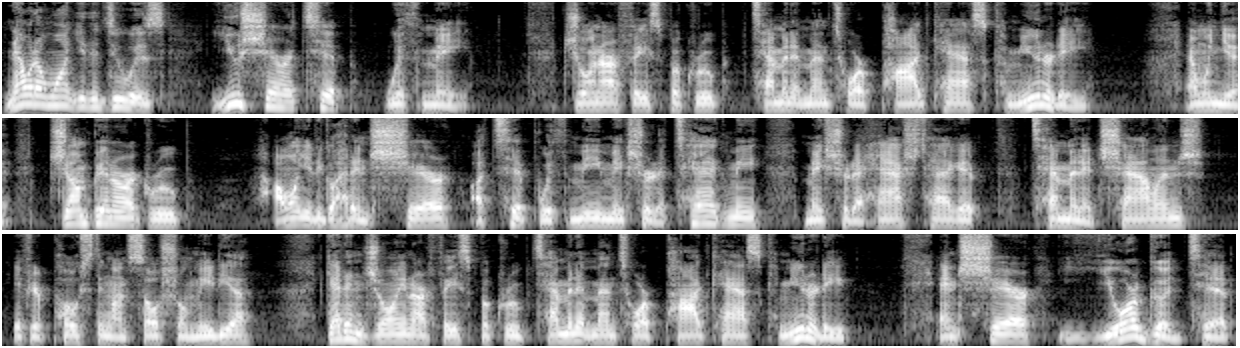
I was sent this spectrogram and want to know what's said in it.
Now, what I want you to do is you share a tip with me. Join our Facebook group, 10 Minute Mentor Podcast Community. And when you jump in our group, I want you to go ahead and share a tip with me. Make sure to tag me, make sure to hashtag it 10 minute challenge if you're posting on social media. Get and join our Facebook group, 10 Minute Mentor Podcast Community, and share your good tip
